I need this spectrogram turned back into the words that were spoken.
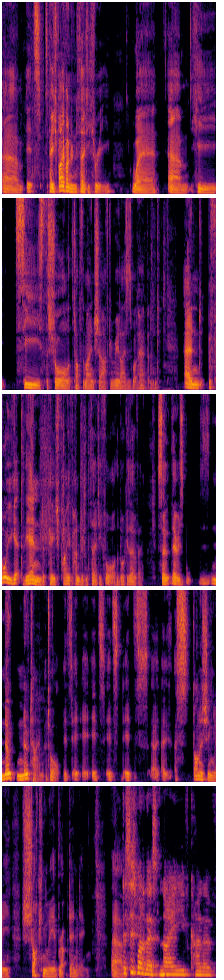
um, it's, it's page 533, where um, he sees the shawl at the top of the mine shaft and realizes what happened. And before you get to the end of page 534, the book is over. So there is no no time at all. It's it, it's it's it's a, astonishingly, shockingly abrupt ending. Um, this is one of those naive kind of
